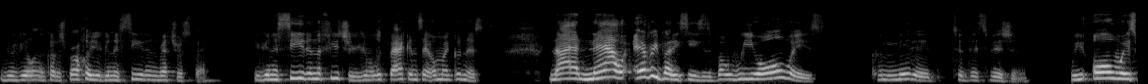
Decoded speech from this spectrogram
revealing Kadosh Baruch Hu. You're going to see it in retrospect. You're going to see it in the future. You're going to look back and say, oh my goodness. Now, now everybody sees it, but we always committed to this vision. We always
